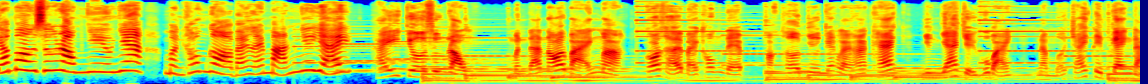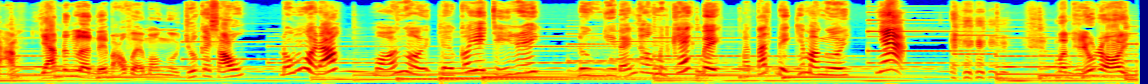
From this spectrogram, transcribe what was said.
Cảm ơn xương Rồng nhiều nha. Mình không ngờ bạn lại mạnh như vậy. Thấy chưa xương rồng? Mình đã nói bạn mà. Có thể bạn không đẹp hoặc thơm như các loài hoa khác Nhưng giá trị của bạn nằm ở trái tim can đảm. Dám đứng lên để bảo vệ mọi người trước cái xấu. Đúng rồi đó. Mỗi người đều có giá trị riêng. Đừng vì bản thân mình khác biệt Mà tách biệt với mọi người. Nha! Mình hiểu rồi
